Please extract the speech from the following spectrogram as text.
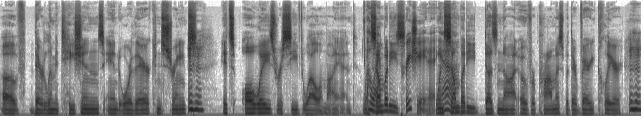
of their limitations and or their constraints Mhm. it's always received well on my end when Oh, I Appreciate it. when yeah. somebody does not overpromise but they're very clear hmm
